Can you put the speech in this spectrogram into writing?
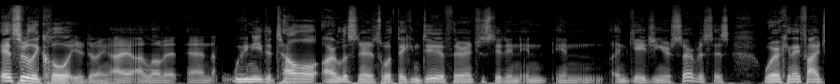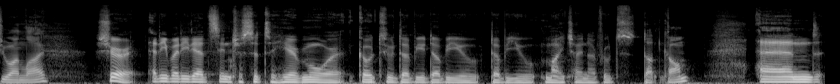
it's really cool what you're doing. I, I love it. And we need to tell our listeners what they can do if they're interested in, in, in engaging your services. Where can they find you online? Sure. Anybody that's interested to hear more, go to www.mychinaroots.com. And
